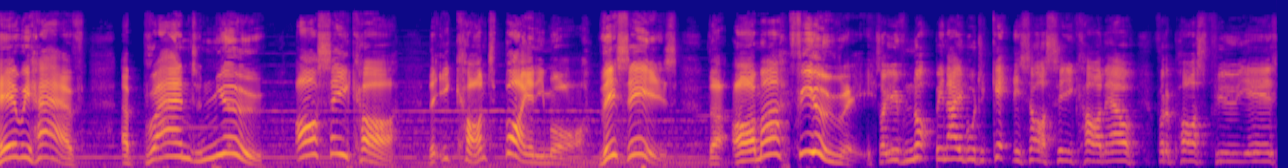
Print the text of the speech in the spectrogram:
Here we have a brand new RC car that you can't buy anymore. This is the Arrma Fury. So you've not been able to get this RC car now for the past few years,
